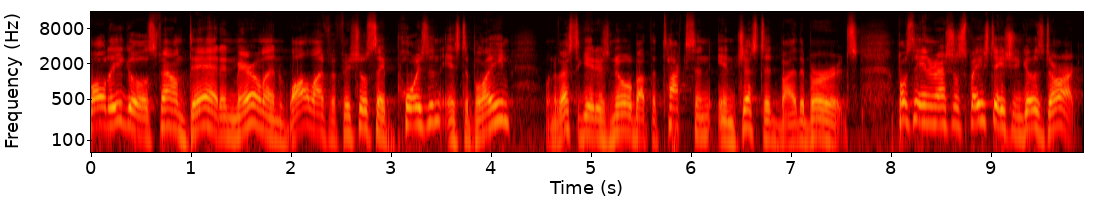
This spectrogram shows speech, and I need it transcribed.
Bald eagles found dead in Maryland. Wildlife officials say poison is to blame when investigators know about the toxin ingested by the birds. Plus, the International Space Station goes dark,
